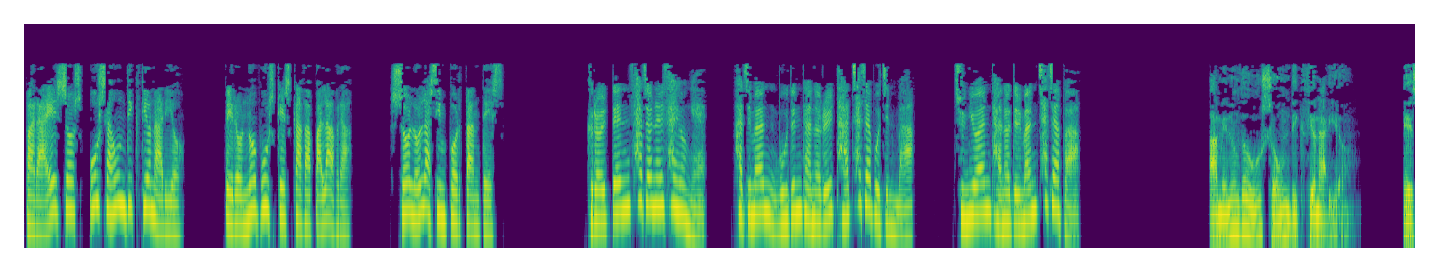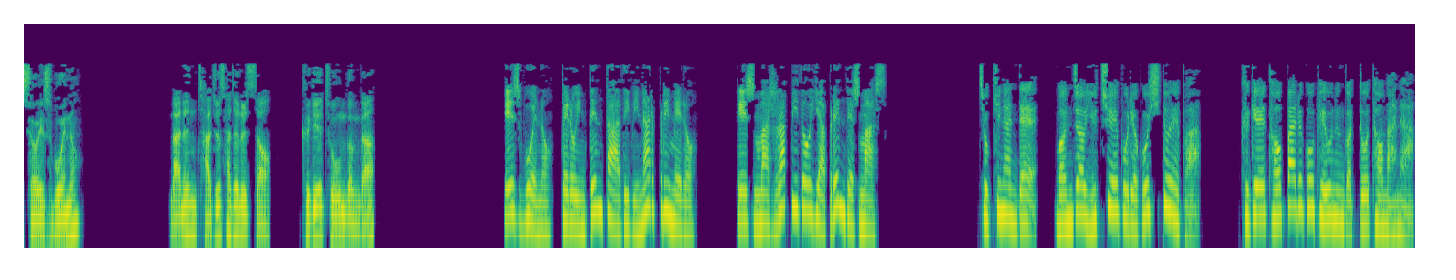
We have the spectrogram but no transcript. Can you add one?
Para esos, usa un diccionario. Pero no busques cada palabra. Solo las importantes. 그럴 땐 사전을 사용해. 하지만 모든 단어를 다 찾아보진 마. 중요한 단어들만 찾아봐. A menudo uso un diccionario. ¿Eso es bueno? 나는 자주 사전을 써. 그게 좋은 건가? Es bueno, pero intenta adivinar primero. Es más rápido y aprendes más. 좋긴 한데, 먼저 유추해 보려고 시도해 봐. 그게 더 빠르고 배우는 것도 더 많아.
